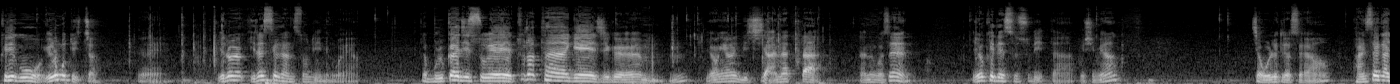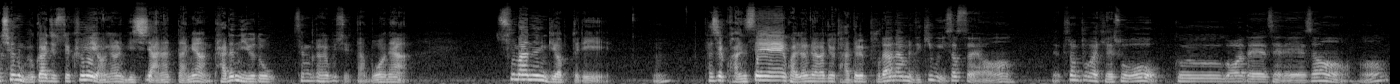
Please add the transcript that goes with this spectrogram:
그리고 이런 것도 있죠. 네. 이럴, 이랬을 가능성도 있는 거예요. 그러니까 물가 지수에 뚜렷하게 지금 음, 영향을 미치지 않았다라는 것은 이렇게 됐을 수도 있다. 보시면 제가 올려드렸어요. 관세가 최근 물가 지수에 크게 영향을 미치지 않았다면 다른 이유도 생각을 해볼 수 있다. 뭐냐? 수많은 기업들이 음? 사실 관세에 관련해가지고 다들 불안함을 느끼고 있었어요. 네, 트럼프가 계속 그거에 대해서, 대해서 어?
